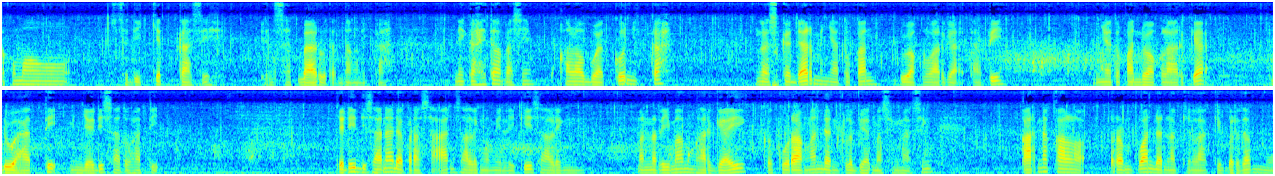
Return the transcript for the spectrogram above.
Aku mau sedikit kasih insight baru tentang nikah. Nikah itu apa sih? Kalau buatku nikah nggak sekedar menyatukan dua keluarga Tapi menyatukan dua keluarga Dua hati menjadi satu hati jadi di sana ada perasaan saling memiliki, saling menerima, menghargai kekurangan dan kelebihan masing-masing. Karena kalau perempuan dan laki-laki bertemu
